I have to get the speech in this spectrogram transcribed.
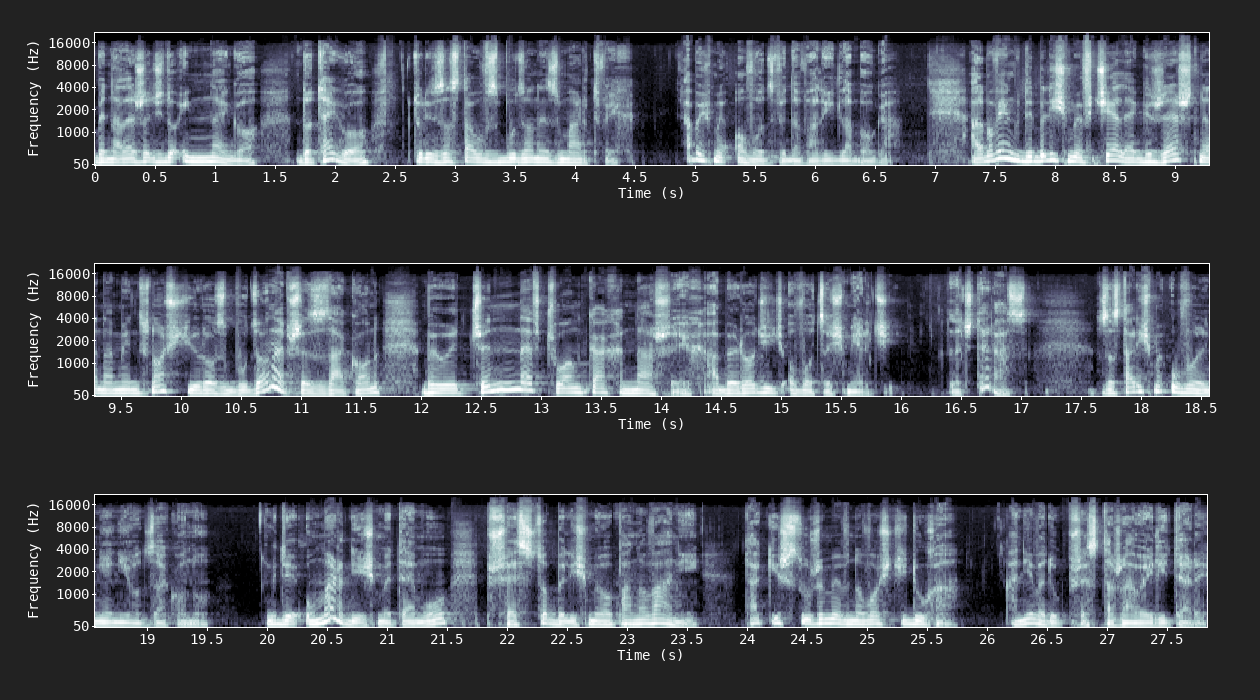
by należeć do innego, do tego, który został wzbudzony z martwych, abyśmy owoc wydawali dla Boga. Albowiem, gdy byliśmy w ciele, grzeszne namiętności rozbudzone przez zakon były czynne w członkach naszych, aby rodzić owoce śmierci. Lecz teraz zostaliśmy uwolnieni od zakonu. Gdy umarliśmy temu, przez co byliśmy opanowani, tak iż służymy w nowości ducha, a nie według przestarzałej litery.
